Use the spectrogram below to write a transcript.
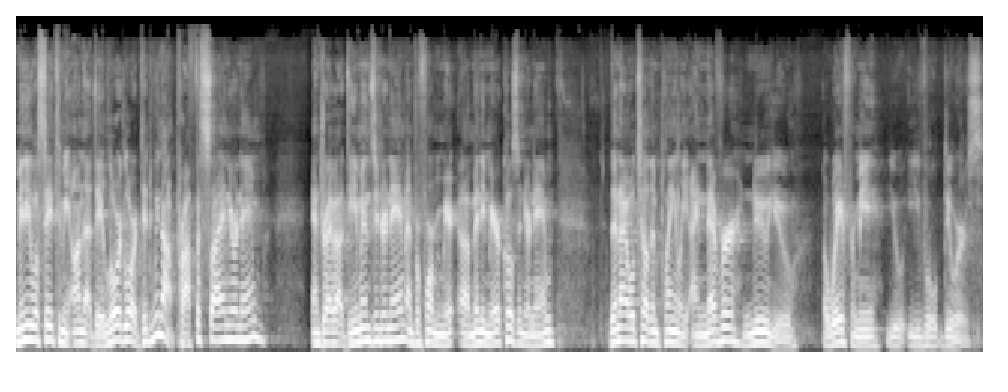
Many will say to me on that day, Lord, Lord, did we not prophesy in your name? And drive out demons in your name and perform uh, many miracles in your name, then I will tell them plainly, I never knew you. Away from me, you evil doers.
